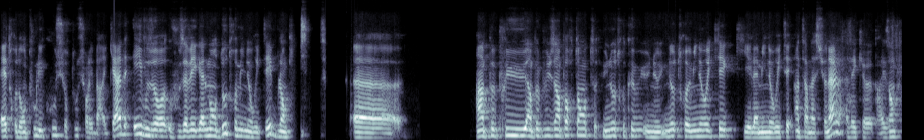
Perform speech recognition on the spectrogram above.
être dans tous les coups, surtout sur les barricades. Et vous, avez également d'autres minorités blanquistes, euh, un peu plus, importante, une autre, minorité qui est la minorité internationale, avec euh, par exemple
